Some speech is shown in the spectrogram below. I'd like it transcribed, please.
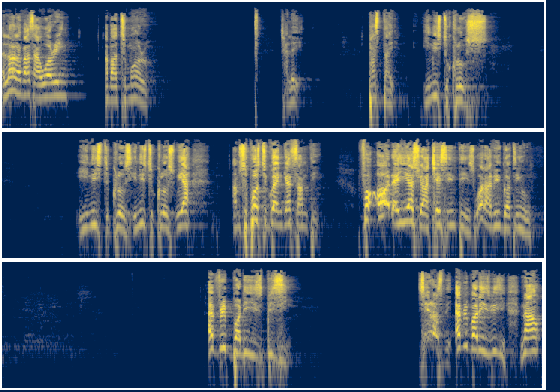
A lot of us are worrying about tomorrow. Charlie, Pastor, he needs to close. He needs to close. He needs to close. We are. I'm supposed to go and get something. For all the years you are chasing things, what have you gotten home? Everybody is busy. Seriously, everybody is busy. Now,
